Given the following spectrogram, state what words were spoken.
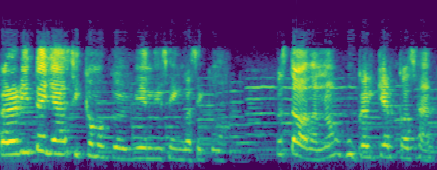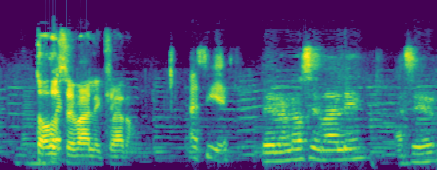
Pero ahorita ya así como que bien dicen, así como, pues todo, ¿no? Cualquier cosa, Todo se vale, claro. así es. Pero no se vale hacer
